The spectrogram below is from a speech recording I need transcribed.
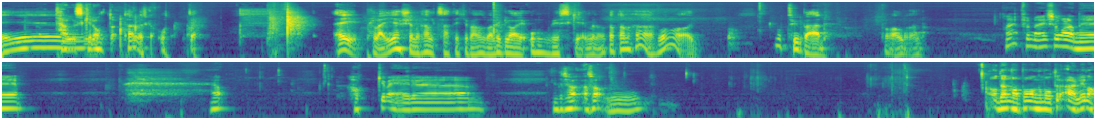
i Talisker 8. Talisker 8. Jeg pleier generelt sett ikke være veldig glad i ung whisky, men akkurat denne her var not too bad for alderen. Nei, for meg så var den i Ja. Hakket mer uh, interessant. Altså, Mm. Og den var på mange måter ærlig, da.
